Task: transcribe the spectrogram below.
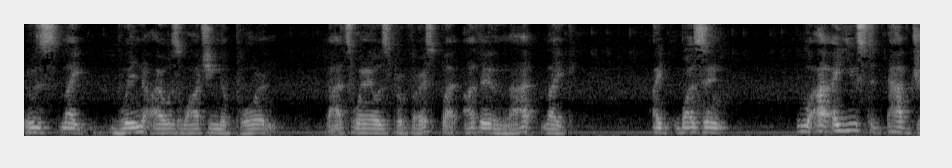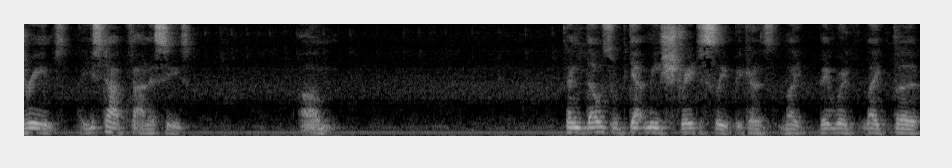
It was like when i was watching the porn that's when it was perverse but other than that like i wasn't i used to have dreams. I used to have fantasies. Um and those would get me straight to sleep because like they were like the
